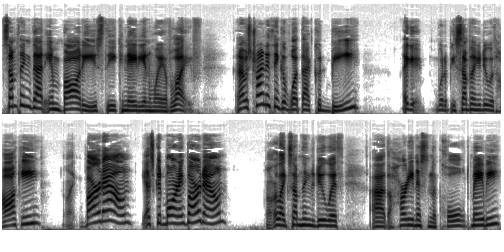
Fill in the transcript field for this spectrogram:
something that embodies the Canadian way of life. And I was trying to think of what that could be. Like, would it be something to do with hockey? Like, bar down. Yes, good morning, bar down. Or like something to do with uh, the hardiness and the cold, maybe.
